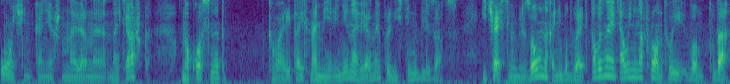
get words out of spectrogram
очень, конечно, наверное, натяжка, но косвенно это говорит о их намерении, наверное, провести мобилизацию. И части мобилизованных, они будут говорить, а вы знаете, а вы не на фронт, вы вон туда,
